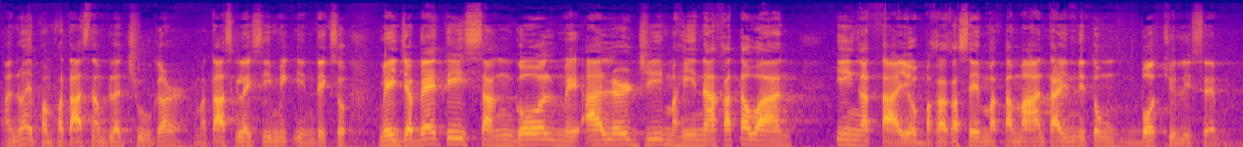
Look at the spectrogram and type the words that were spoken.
ano eh, pampataas ng blood sugar. Mataas glycemic index. So, may diabetes, sanggol, may allergy, mahina katawan, ingat tayo. Baka kasi matamaan tayo nitong botulism.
